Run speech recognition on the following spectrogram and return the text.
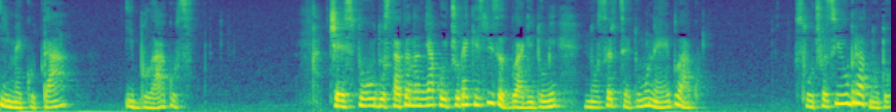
и мекота и благост. Често от устата на някой човек излизат благи думи, но сърцето му не е благо. Случва се и обратното.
